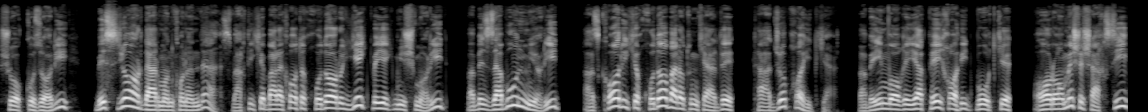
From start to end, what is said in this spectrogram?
شکرگزاری بسیار درمان کننده است. وقتی که برکات خدا رو یک به یک میشمارید و به زبون میارید از کاری که خدا براتون کرده تعجب خواهید کرد و به این واقعیت پی خواهید برد که آرامش شخصی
